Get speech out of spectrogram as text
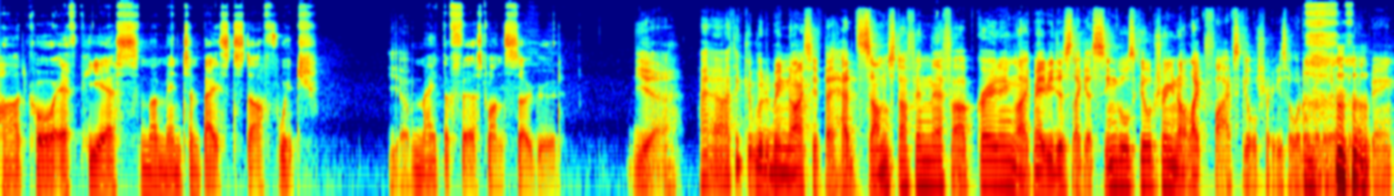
hardcore FPS momentum based stuff, which yep. made the first one so good. Yeah. I, I think it would have been nice if they had some stuff in there for upgrading, like maybe just like a single skill tree, not like five skill trees or whatever they ended up being.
